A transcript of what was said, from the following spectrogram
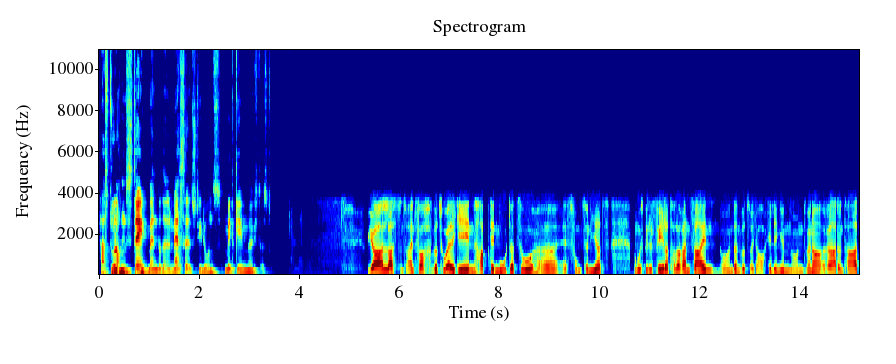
hast du noch ein Statement oder eine Message, die du uns mitgeben möchtest? Ja, lasst uns einfach virtuell gehen, habt den Mut dazu, äh, es funktioniert. Man muss ein bisschen fehlertolerant sein und dann wird es euch auch gelingen. Und wenn ihr Rat und Tat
